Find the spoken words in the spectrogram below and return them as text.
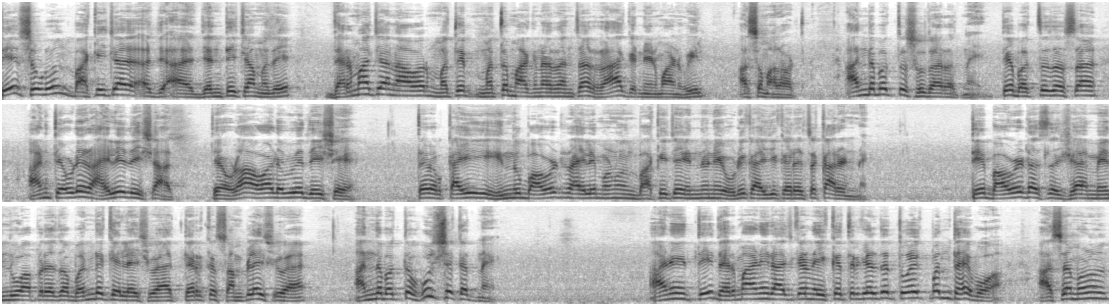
ते सोडून बाकीच्या ज जनतेच्यामध्ये धर्माच्या नावावर मते मतं मागणाऱ्यांचा राग निर्माण होईल असं मला वाटतं. अंधभक्त सुधारत नाही. ते भक्त जसं आणि तेवढे राहिले देशात तेवढा अवाढव्य देश आहे. तर काही हिंदू बावट राहिले म्हणून बाकीच्या हिंदूंनी एवढी काळजी करायचं कारण नाही. ते बावट असल्याशिवाय मेंदू वापरायचा बंद केल्याशिवाय तर्क संपल्याशिवाय अंधभक्त होऊच शकत नाही. आणि ते धर्म आणि राजकारण एकत्र केलं तर तो एक पंथ आहे बुवा. असं म्हणून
